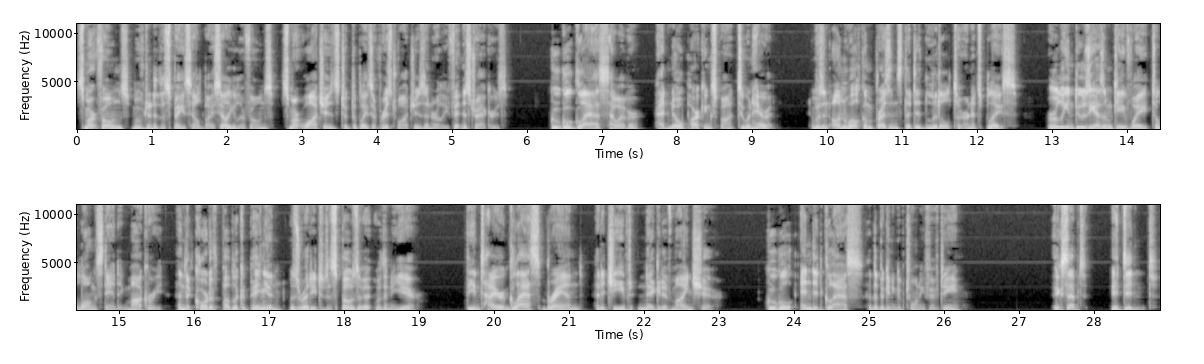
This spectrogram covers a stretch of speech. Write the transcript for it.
Smartphones moved into the space held by cellular phones, smart watches took the place of wristwatches and early fitness trackers, Google Glass, however, had no parking spot to inherit. It was an unwelcome presence that did little to earn its place. Early enthusiasm gave way to long standing mockery, and the court of public opinion was ready to dispose of it within a year. The entire Glass brand had achieved negative mindshare. Google ended Glass at the beginning of 2015. Except it didn't.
